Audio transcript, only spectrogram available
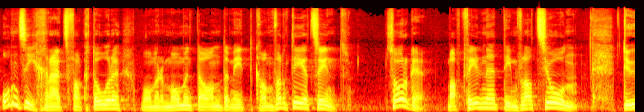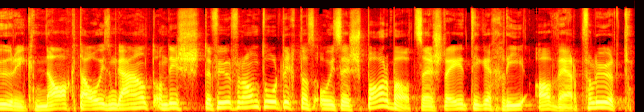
Unsicherheitsfaktoren, wo wir momentan damit konfrontiert sind. Sorgen macht vielen die Inflation. Die Teuerung nagt an unserem Geld und ist dafür verantwortlich, dass unser Sparbatzen stetig ein bisschen an Wert verliert.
